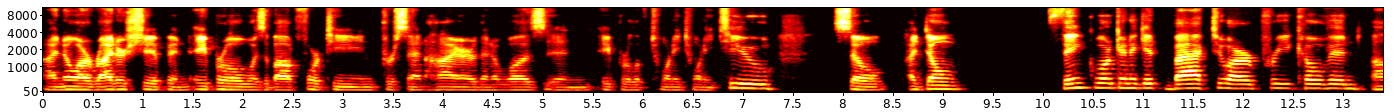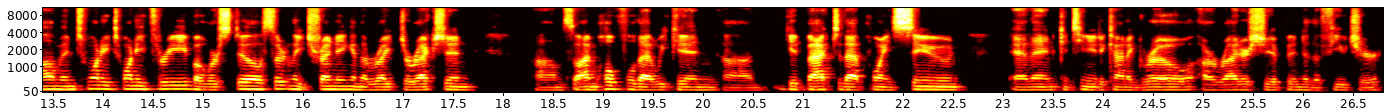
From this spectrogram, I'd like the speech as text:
I know our ridership in April was about 14% higher than it was in April of 2022. So I don't think we're going to get back to our pre-COVID um, in 2023, but we're still certainly trending in the right direction. Um, so I'm hopeful that we can uh, get back to that point soon and then continue to kind of grow our ridership into the future.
